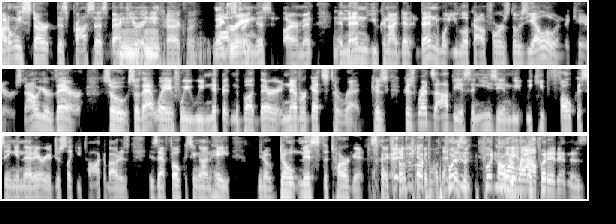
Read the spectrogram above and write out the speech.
why don't we start this process back here mm-hmm. again exactly fostering this environment mm-hmm. and then you can identify then what you look out for is those yellow indicators now you're there so so that way if we we nip it in the bud there it never gets to red because because red's obvious and easy and we, we keep focusing in that area just like you talk about is is that focusing on hey you know, don't miss the target. It's like, okay, Look, well, putting, putting more rounds, put it in this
